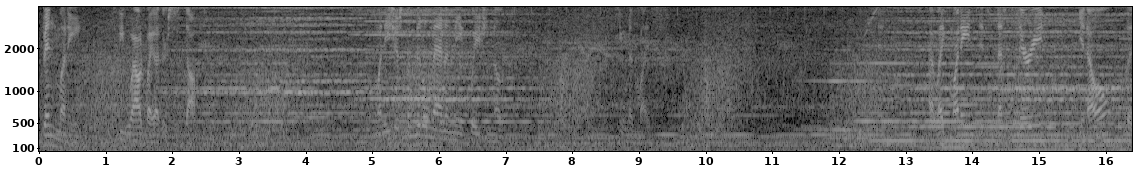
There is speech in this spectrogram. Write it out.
spend money to be wowed by other stuff. Money's just the middleman in the equation of human life. I like money, it's necessary, you know, but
